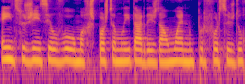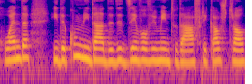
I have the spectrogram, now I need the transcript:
A insurgência levou uma resposta militar desde há um ano por forças do Ruanda e da Comunidade de Desenvolvimento da África Austral,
